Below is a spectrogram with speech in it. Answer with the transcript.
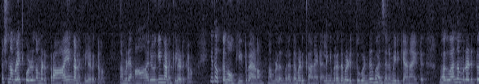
പക്ഷെ നമ്മളെപ്പോഴും നമ്മുടെ പ്രായം കണക്കിലെടുക്കണം. നമ്മുടെ ആരോഗ്യം കണക്കിലെടുക്കണം. ഇതൊക്കെ നോക്കിയിട്ട് വേണം നമ്മൾ വ്രതം എടുക്കാനായിട്ട് അല്ലെങ്കിൽ വ്രതം എടുത്തുകൊണ്ട് ഭജനം ഇരിക്കാനായിട്ട്. ഭഗവാൻ നമ്മുടെ അടുത്ത്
